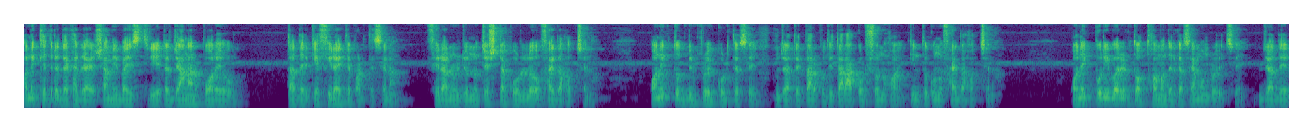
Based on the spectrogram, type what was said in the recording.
অনেক ক্ষেত্রে দেখা যায়, স্বামী বা স্ত্রী এটা জানার পরেও তাদেরকে ফিরাইতে পারতেছে না। ফেরানোর জন্য চেষ্টা করলেও ফায়দা হচ্ছে না। অনেক তদবির প্রয়োগ করতেছে যাতে তার প্রতি তার আকর্ষণ হয়, কিন্তু কোনো ফায়দা হচ্ছে না। অনেক পরিবারের তথ্য আমাদের কাছে এমন রয়েছে, যাদের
